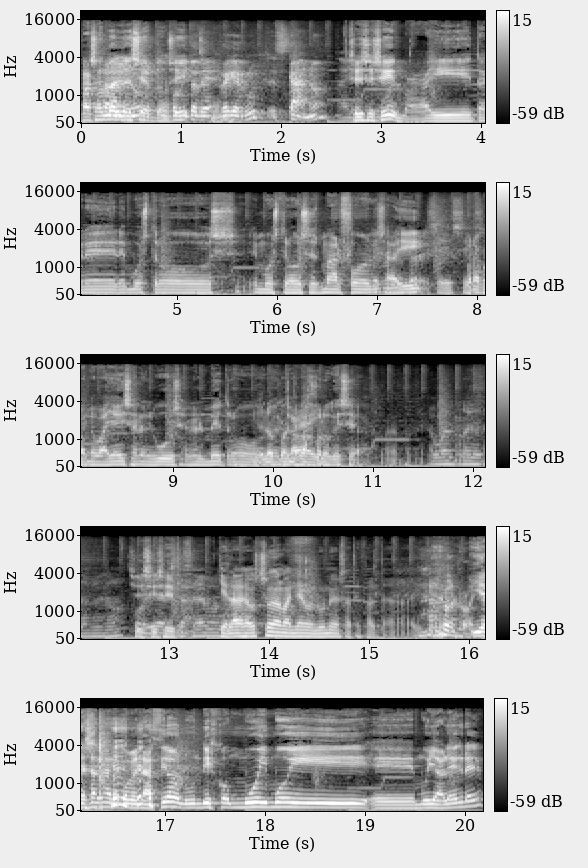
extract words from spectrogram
Pasando el ¿no? desierto, Un sí. poquito de reggae root, ska, ¿no? Ahí. Sí, sí, sí. Ahí tener en vuestros en vuestros smartphones ahí Sí, sí, para sí. cuando vayáis en el bus, en el metro, en el trabajo, ahí. lo que sea. A buen rollo también, ¿no? Sí, sí, sí. Que a las 8 de la mañana un lunes hace falta. Y esa es la recomendación, un disco muy, muy, eh, muy alegre,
